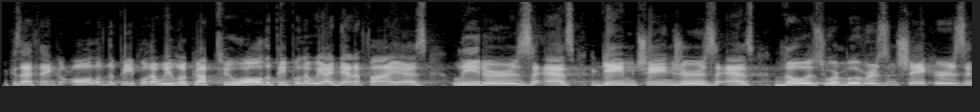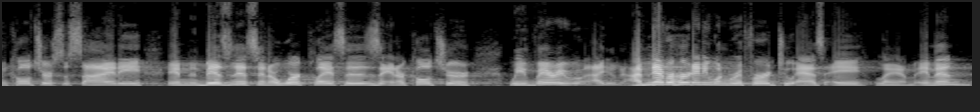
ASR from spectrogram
Because I think all of the people that we look up to, all the people that we identify as leaders, as game changers, as those who are movers and shakers in culture, society, in business, in our workplaces, in our culture, we very, I, I've never heard anyone referred to as a lamb. Amen?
